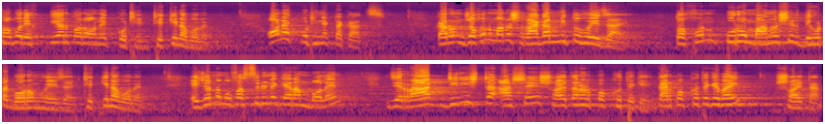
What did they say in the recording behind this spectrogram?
সবর এখতিয়ার করা অনেক কঠিন, ঠিক কিনা বলেন? অনেক কঠিন একটা কাজ। কারণ যখন মানুষ রাগান্বিত হয়ে যায় তখন পুরো মানুষের দেহটা গরম হয়ে যায়, ঠিক কিনা বলেন? এই জন্য মুফাসরিনে ক্যারাম বলেন যে রাগ জিনিসটা আসে শয়তানের পক্ষ থেকে। কার পক্ষ থেকে ভাই? শয়তান।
